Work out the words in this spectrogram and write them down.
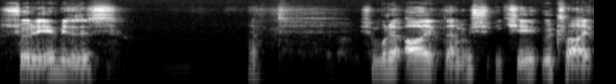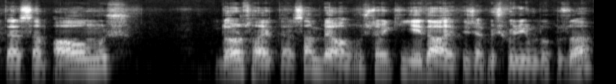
söyleyebiliriz. Şimdi buraya A eklenmiş. 2, 3 A eklersem A olmuş. 4 A eklersem B olmuş. Demek ki 7 A ekleyeceğim. 3 bölü 29'a.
